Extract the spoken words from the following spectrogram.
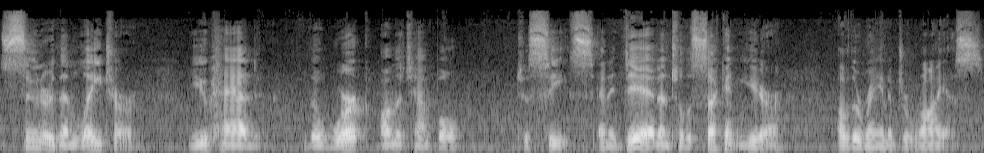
sooner than later, you had the work on the temple to cease. And it did until the second year of the reign of Darius.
